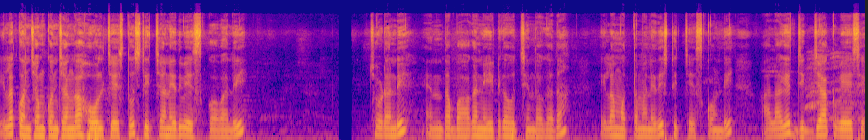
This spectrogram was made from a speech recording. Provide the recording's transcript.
ఇలా కొంచెం కొంచెంగా హోల్ చేస్తూ స్టిచ్ అనేది వేసుకోవాలి. చూడండి ఎంత బాగా నీట్గా వచ్చిందో కదా. ఇలా మొత్తం అనేది స్టిచ్ చేసుకోండి. అలాగే జిగ్జాక్ వేసే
